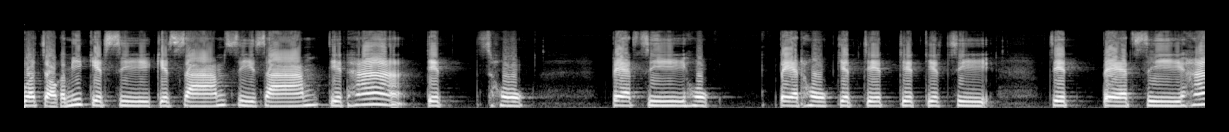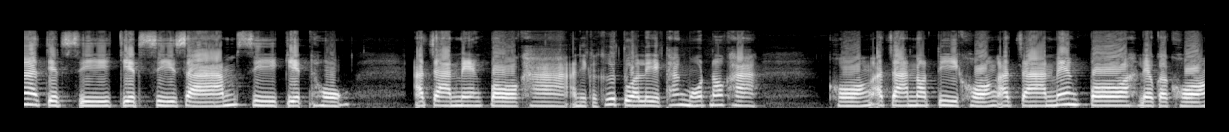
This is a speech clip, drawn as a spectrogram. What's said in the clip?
ตัวเจาะก็มีเกตสี่เกตสามสี่สามเจ็ดห้าเจ็ดหกแปดสี่หกแปดหกเจ็ดเจ็ดเจ็ดเจ็ดสี่เจ็ดแปดสี่ห้าเจ็ดสี่เจ็ดสี่สามสี่เจ็ดหกอาจารย์แมงปอค่ะ อันนี้ก็คือตัวเลขทั้งหมดเนาะค่ะ ของอาจารย์นอตตีของอาจารย์แมงปอแล้วก็ของ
